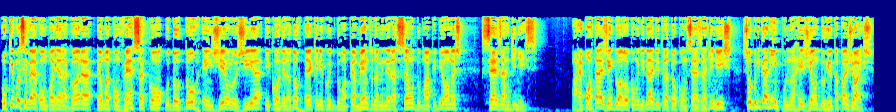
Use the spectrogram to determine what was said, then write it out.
O que você vai acompanhar agora é uma conversa com o doutor em Geologia e coordenador técnico do mapeamento da mineração do MAP Biomas, César Diniz. A reportagem do Alô Comunidade tratou com César Diniz sobre garimpo na região do Rio Tapajós.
